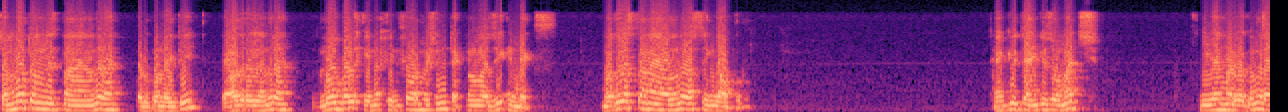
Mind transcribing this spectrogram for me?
ತೊಂಬತ್ತೊಂದನೇ ಸ್ಥಾನ ಏನಂದ್ರ ಪಡ್ಕೊಂಡೈತಿ. ಯಾವ್ದ್ರಲ್ಲಿ ಅಂದ್ರ ಗ್ಲೋಬಲ್ ಇನ್ಫಾರ್ಮೇಶನ್ ಟೆಕ್ನಾಲಜಿ ಇಂಡೆಕ್ಸ್ ಮೊದಲ ಸ್ಥಾನ ಯಾವ್ದಂದ್ರೆ Singapore. Thank you thank you so much ನೀವೇನ್ ಮಾಡ್ಬೇಕಂದ್ರ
